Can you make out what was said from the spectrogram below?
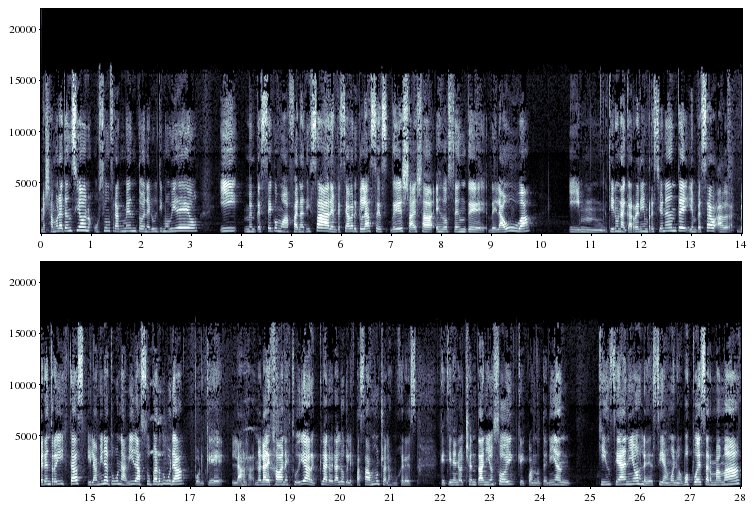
me llamó la atención, usé un fragmento en el último video y me empecé como a fanatizar, empecé a ver clases de ella, ella es docente de la UBA y mm, tiene una carrera impresionante y empecé a ver entrevistas y la mina tuvo una vida súper dura porque la- no la dejaban estudiar. Claro, era algo que les pasaba mucho a las mujeres que tienen 80 años hoy, que cuando tenían 15 años le decían, bueno, vos podés ser mamá,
